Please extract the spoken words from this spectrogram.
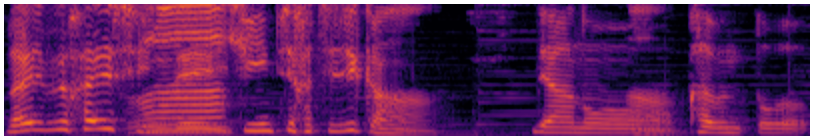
ライブ配信でうわー1日8時う間、ん。で、あの、うんカウント、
